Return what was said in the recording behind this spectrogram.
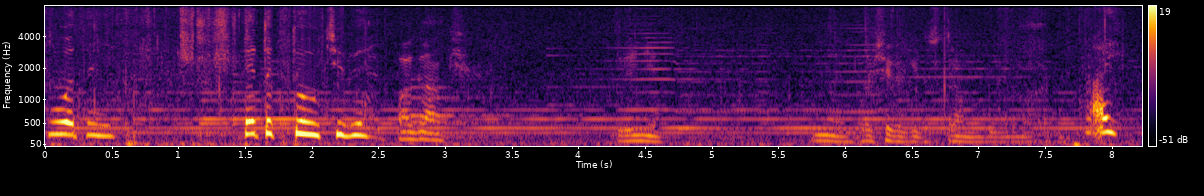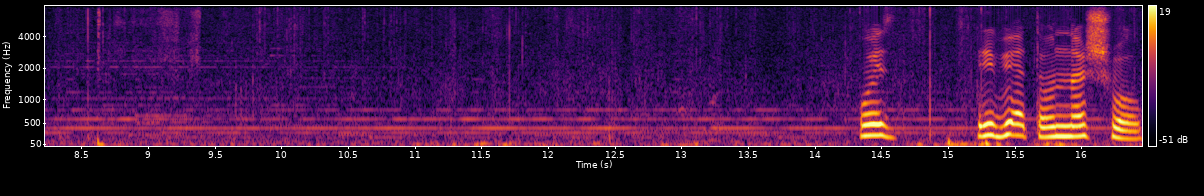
Вот они. Это кто у тебя? Поганки. Или нет? Нет, вообще какие-то странные были. Ай. Ой, ребята, он нашел.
